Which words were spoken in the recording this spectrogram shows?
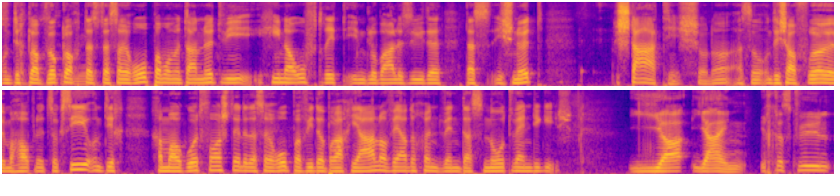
und ich glaube wirklich, dass das Europa momentan nicht wie China auftritt in globalen Süden, das ist nicht statisch, oder? Also, und ist auch früher überhaupt nicht so gewesen. Und ich kann mir auch gut vorstellen, dass Europa wieder brachialer werden könnte, wenn das notwendig ist. Ja, jein. Ich habe das Gefühl,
